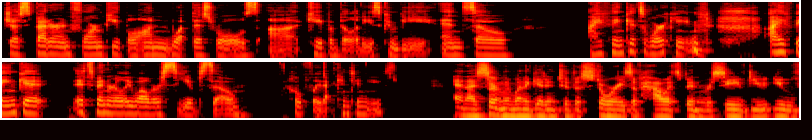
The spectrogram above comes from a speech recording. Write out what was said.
just better inform people on what this role's uh, capabilities can be. And so I think it's working. I think it it's been really well received. So hopefully that continues. And I certainly want to get into the stories of how it's been received. You you've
